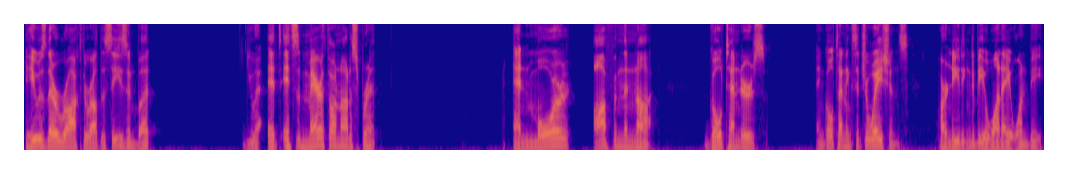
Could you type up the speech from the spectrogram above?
He was their rock throughout the season, but you it, it's a marathon, not a sprint. And more often than not, goaltenders and goaltending situations are needing to be a 1A, 1B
